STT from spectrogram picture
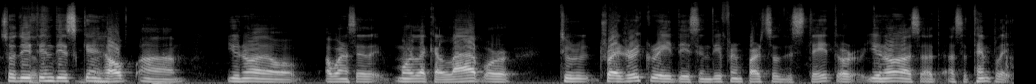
So do you So- think this can help? Um, you know, I want to say more like a lab, or to try to recreate this in different parts of the state, or you know, as a as a template.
